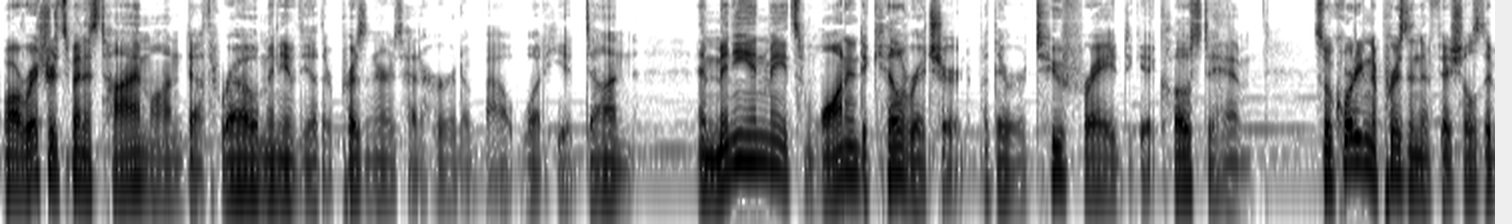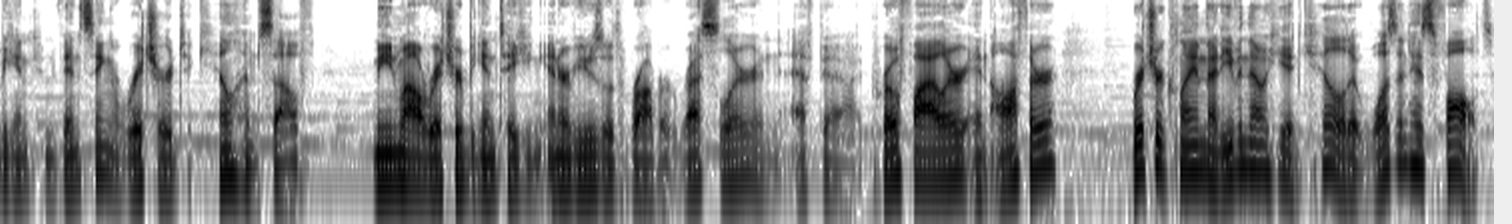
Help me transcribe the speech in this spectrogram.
While Richard spent his time on death row, many of the other prisoners had heard about what he had done. And many inmates wanted to kill Richard, but they were too afraid to get close to him. So, according to prison officials, they began convincing Richard to kill himself. Meanwhile, Richard began taking interviews with Robert Ressler, an FBI profiler and author. Richard claimed that even though he had killed, it wasn't his fault.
